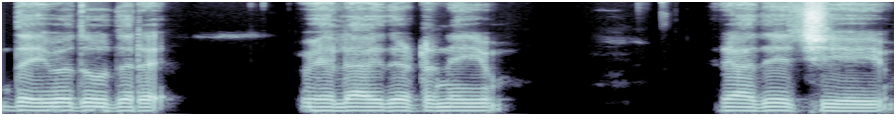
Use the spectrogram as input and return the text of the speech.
ദൈവദൂതരെ വേലായുധേട്ടനെയും രാധേച്ചിയെയും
